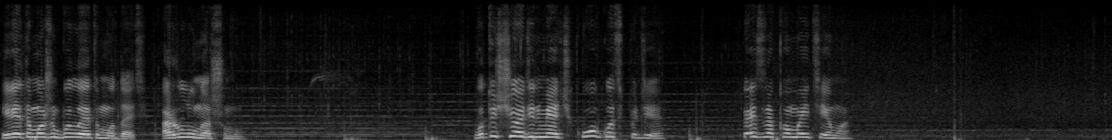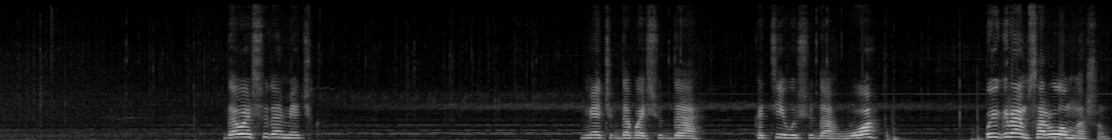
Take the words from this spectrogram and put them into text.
Или это можно было этому дать? Орлу нашему. Вот еще один мячик. О, господи. Какая знакомая тема. Давай сюда мячик. Мячик давай сюда. Кати его сюда. Во. Поиграем с орлом нашим.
